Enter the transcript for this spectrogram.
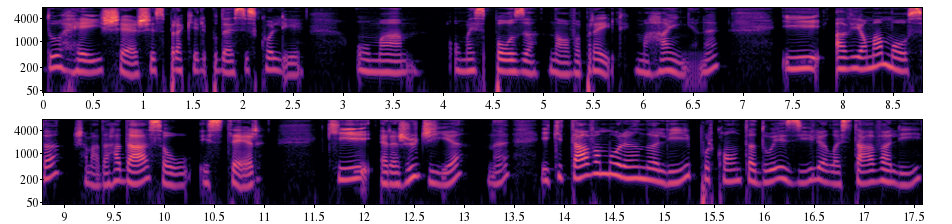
do rei Xerxes para que ele pudesse escolher uma uma esposa nova para ele, uma rainha, né? E havia uma moça chamada Radassa ou Esther que era judia né? E que estava morando ali por conta do exílio, ela estava ali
